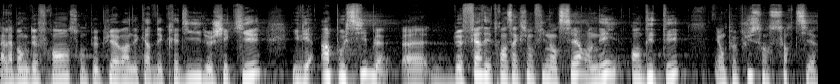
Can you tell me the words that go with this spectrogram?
à la Banque de France, on ne peut plus avoir des cartes de crédit, de chéquier. Il est impossible de faire des transactions financières, on est endetté et on ne peut plus s'en sortir.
